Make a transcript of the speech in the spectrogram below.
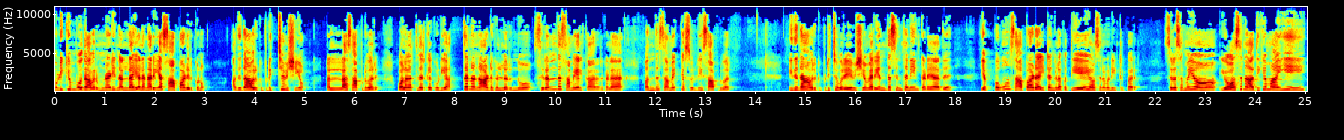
முழிக்கும்போது அவர் முன்னாடி நல்லா இலை நிறையா சாப்பாடு இருக்கணும். அதுதான் அவருக்கு பிடிச்ச விஷயம். நல்லா சாப்பிடுவார். உலகத்தில் இருக்கக்கூடிய அத்தனை நாடுகளில் இருந்தும் சிறந்த சமையல்காரர்களை வந்து சமைக்க சொல்லி சாப்பிடுவார். இதுதான் அவருக்கு பிடிச்ச ஒரே விஷயம். வேறு எந்த சிந்தனையும் கிடையாது. எப்பவும் சாப்பாடு ஐட்டங்களை பற்றியே யோசனை பண்ணிகிட்டு இருப்பார். சில சமயம் யோசனை அதிகமாகி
